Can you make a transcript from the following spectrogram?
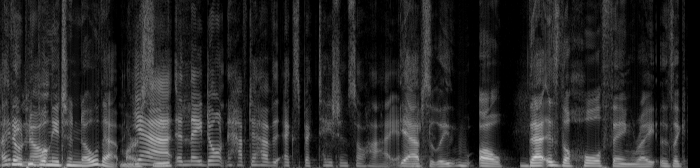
I, I, think people know. need to know that, Marcy. Yeah, and they don't have to have the expectation so high. I Yeah, think. absolutely. Oh, that is the whole thing, right? It's like,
